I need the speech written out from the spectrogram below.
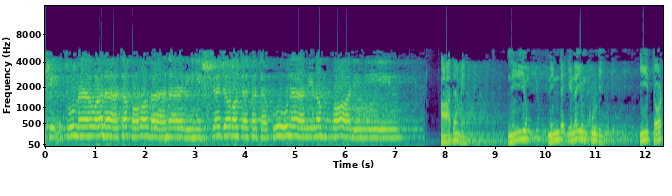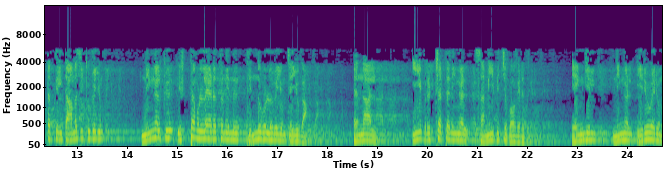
شئتما ولا تقربا هذه الشجرة فتكونا من الظالمين ആദമേ നീയും നിന്റെ ഇണയും കൂടി ഈ തോട്ടത്തിൽ താമസിക്കുകയും നിങ്ങൾക്ക് ഇഷ്ടമുള്ളയിടത്ത് നിന്ന് തിന്നുകൊള്ളുകയും ചെയ്യുക എന്നാൽ ഈ വൃക്ഷത്തെ നിങ്ങൾ സമീപിച്ചു പോകരുത് എങ്കിൽ നിങ്ങൾ ഇരുവരും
